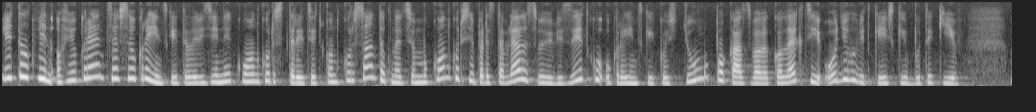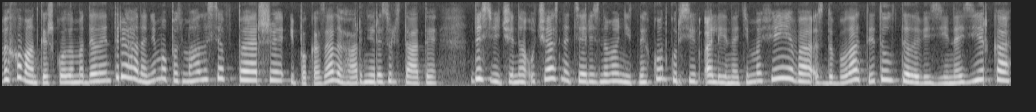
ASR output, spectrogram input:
Little Queen of Ukraine – це всеукраїнський телевізійний конкурс. 30 конкурсанток на цьому конкурсі представляли свою візитку, український костюм, показували колекції одягу від київських бутиків. Вихованки школи моделі інтрига на ньому позмагалися вперше і показали гарні результати. Досвідчена учасниця різноманітних конкурсів Аліна Тімофєєва здобула титул Телевізійна зірка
